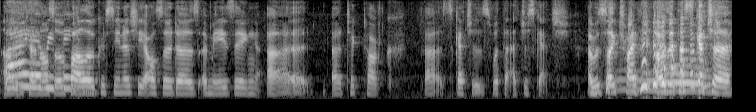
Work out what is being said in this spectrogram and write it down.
Uh, you can also follow Chriztina. She also does amazing uh, uh, TikTok uh, sketches with the Etch a Sketch. I was like trying. I was like the sketcha,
